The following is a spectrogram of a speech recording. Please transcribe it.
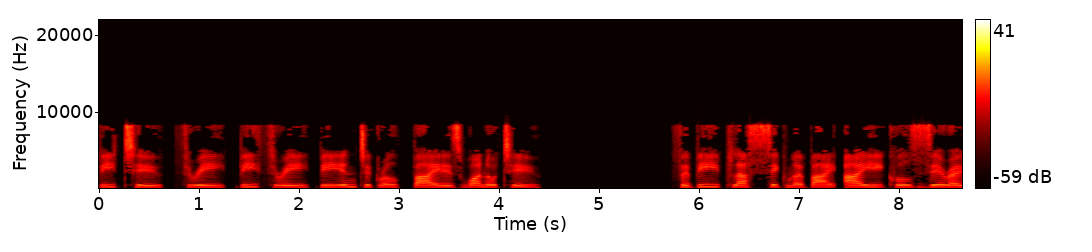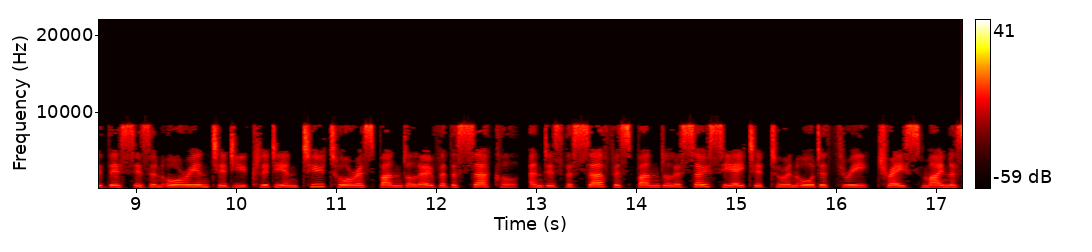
B2 3 B3 B integral by is 1 or 2 for B plus sigma by i equals 0 this is an oriented Euclidean 2 torus bundle over the circle, and is the surface bundle associated to an order 3 trace minus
